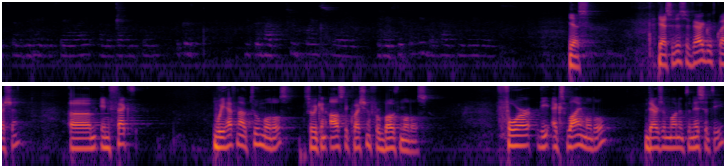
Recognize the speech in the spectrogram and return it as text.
it's going to behave the same way and above the same? Because you could have two points where it behaves differently, but how do you know this? Yes. Yeah, so this is a very good question. Um, in fact, we have now two models, so we can ask the question for both models. For the XY model, there's a monotonicity,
